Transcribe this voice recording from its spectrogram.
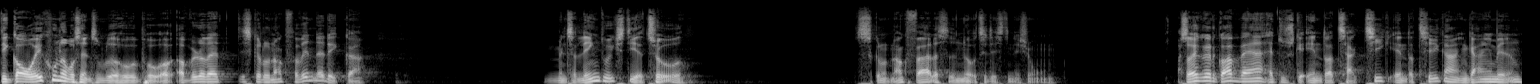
det går ikke 100% som du har håbet på, og, og ved du hvad, det skal du nok forvente, at det ikke gør. Men så længe du ikke stiger toget, så skal du nok før eller siden nå til destinationen. Og så kan det godt være, at du skal ændre taktik, ændre tilgang en gang imellem.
